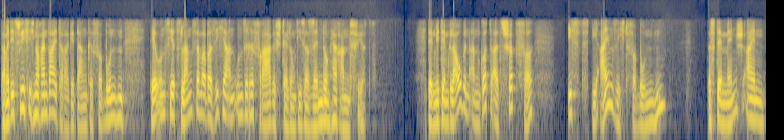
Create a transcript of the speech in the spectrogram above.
Damit ist schließlich noch ein weiterer Gedanke verbunden, der uns jetzt langsam aber sicher an unsere Fragestellung dieser Sendung heranführt. Denn mit dem Glauben an Gott als Schöpfer ist die Einsicht verbunden, dass der Mensch ein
